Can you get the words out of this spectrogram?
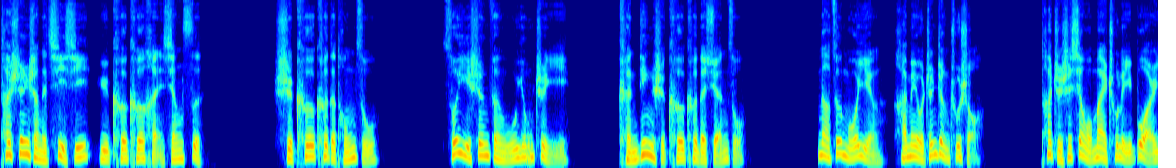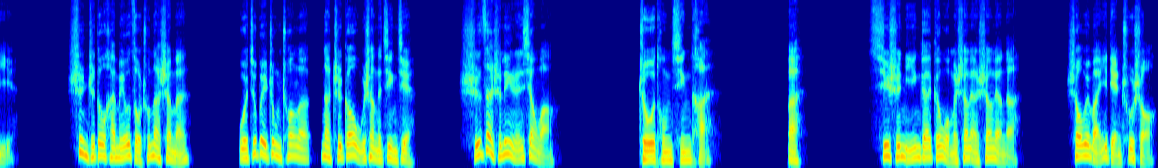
他身上的气息与柯柯很相似。是柯柯的同族，所以身份毋庸置疑，肯定是柯柯的玄祖。那尊魔影还没有真正出手，他只是向我迈出了一步而已，甚至都还没有走出那扇门，我就被重创了。那至高无上的境界，实在是令人向往。周通轻叹：“哎，其实你应该跟我们商量商量的，稍微晚一点出手，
